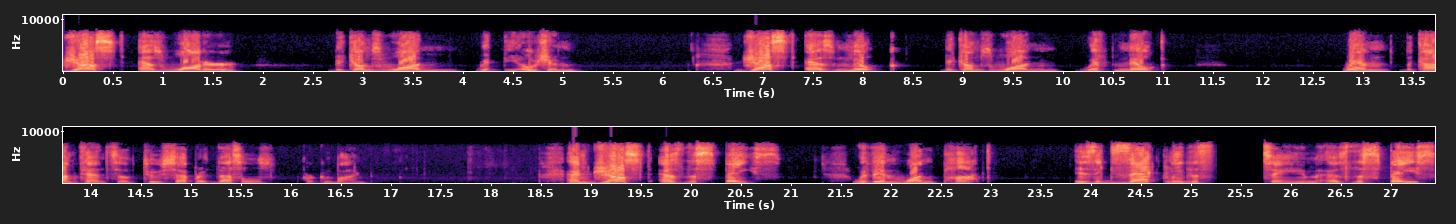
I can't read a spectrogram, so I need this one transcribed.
Just as water becomes one with the ocean, just as milk becomes one with milk when the contents of two separate vessels are combined. And just as the space within one pot is exactly the same as the space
